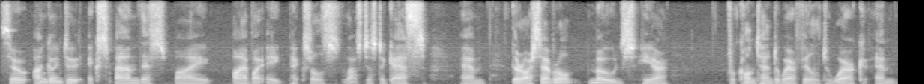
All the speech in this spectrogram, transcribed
So I'm going to expand this by, by about 8 pixels. That's just a guess. Um, there are several modes here for content aware fill to work. Um,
